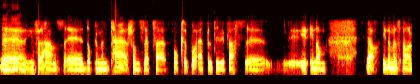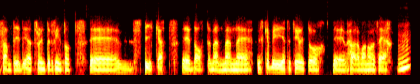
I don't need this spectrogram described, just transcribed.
mm -hmm. uh, inför hans uh, dokumentär som släpps här också på Apple TV Plus uh, inom, ja, inom en snar framtid. Jag tror inte det finns något spikat datum än men det ska bli jättetrevligt att höra vad han har att säga. Mm.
